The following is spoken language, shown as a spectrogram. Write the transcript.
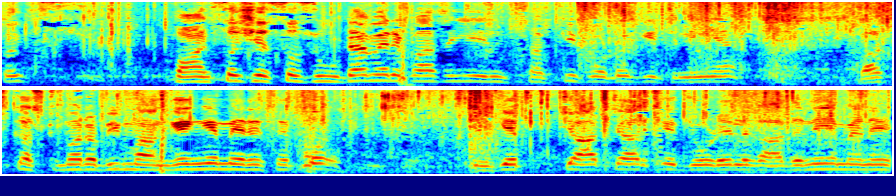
कोई पाँच सौ छः सौ सूट है मेरे पास ये इन सबकी फ़ोटो खींचनी है। बस कस्टमर अभी मांगेंगे मेरे से तो इनके चार चार के जोड़े लगा देने हैं मैंने।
